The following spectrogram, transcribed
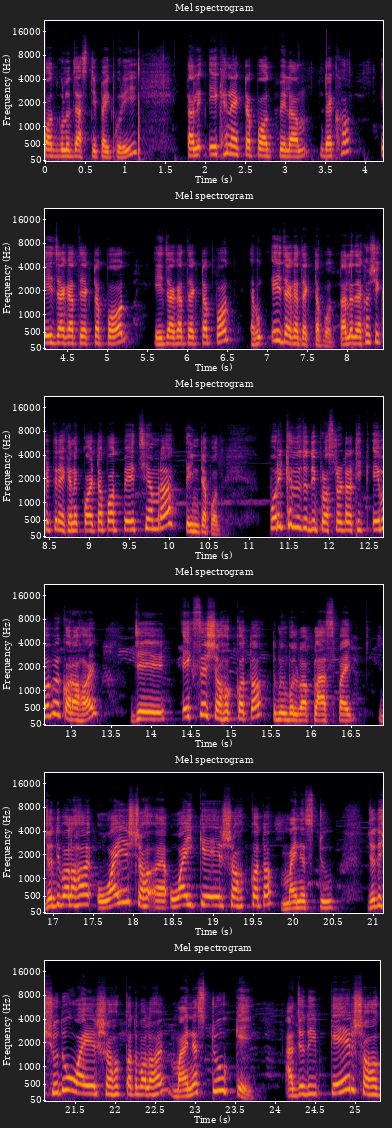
পদগুলো জাস্টিফাই করি, তাহলে এখানে একটা পদ পেলাম। দেখো, এই জায়গাতে একটা পদ, এই জায়গাতে একটা পদ এবং এই জায়গাতে একটা পদ। তাহলে দেখো শিক্ষার্থীরা, এখানে কয়টা পদ পেয়েছি আমরা? তিনটা পদ। পরীক্ষাতে যদি প্রশ্নটা ঠিক এভাবে করা হয় যে এক্সের সহগ কত, তুমি বলবা প্লাস ফাইভ যদি বলা হয় ওয়াই এর সহ ওয়াই কে এর সহগ কত? মাইনাস টু যদি শুধু ওয়াই এর সহগ কত বলা হয়? মাইনাস টু কে আর যদি কে এর সহক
